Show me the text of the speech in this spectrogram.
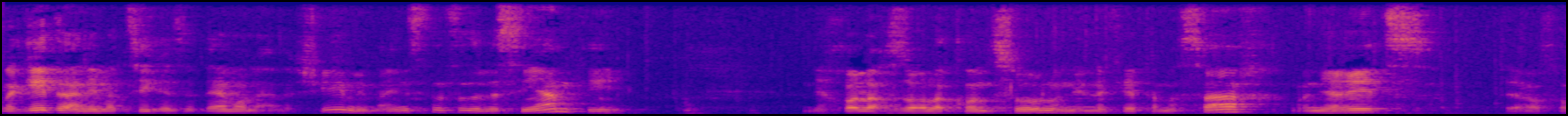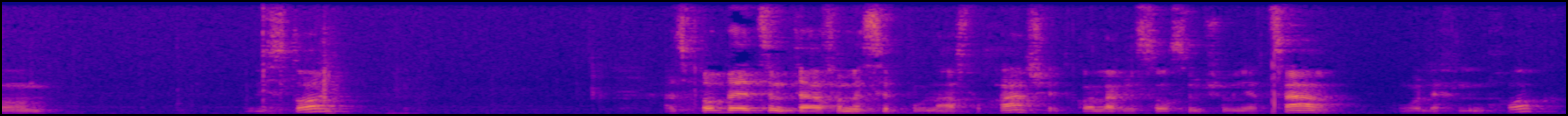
נגיד אני מציג איזה דמו לאנשים עם ה instance הזה וסיימתי, אני יכול לחזור ל console, אני אנקה את המסך, ואני אריץ Terraform, destroy. אז פה בעצם Terraform יעשה פעולה הפוכה, שאת כל הריסורסים שהוא יצר, הוא הולך למחוק.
